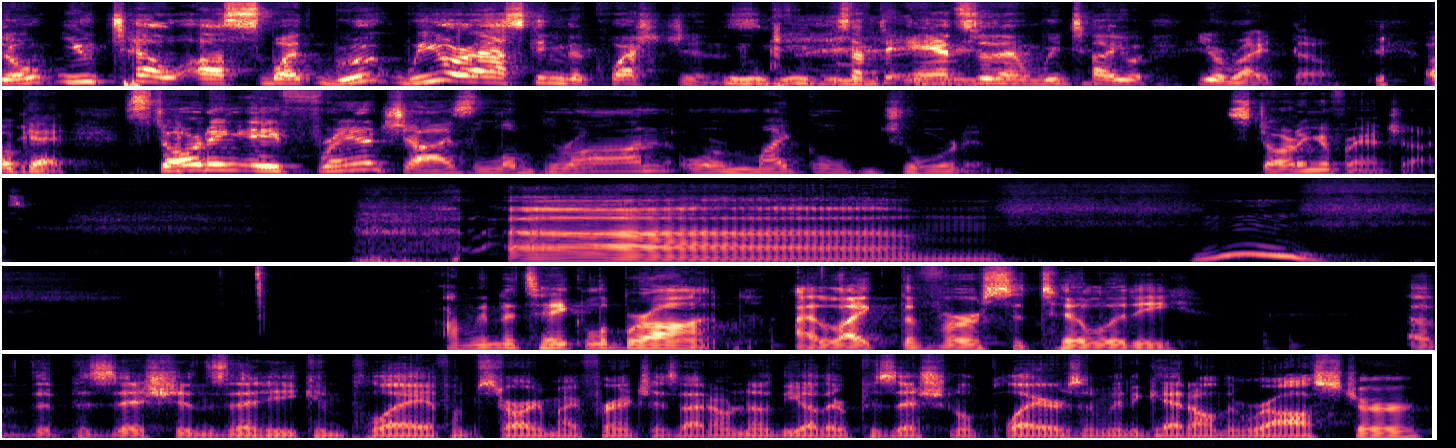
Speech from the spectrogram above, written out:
Don't you tell us what we are asking the questions. You just have to answer them. We tell you. You're right, though. Okay, starting a franchise, LeBron or Michael Jordan? Starting a franchise. Um, hmm. I'm gonna take LeBron. I like the versatility of the positions that he can play if I'm starting my franchise. I don't know the other positional players I'm going to get on the roster.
